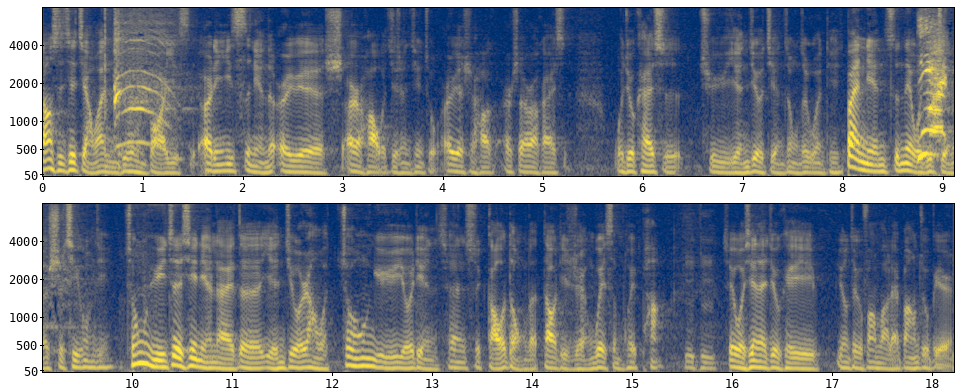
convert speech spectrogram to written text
当时其实讲完，你就会很不好意思。二零一四年的二月十二号，我记得很清楚，二月十号、二十二号开始。我就开始去研究减重这个问题，半年之内我就减了十七公斤。终于这些年来的研究让我终于有点算是搞懂了，到底人为什么会胖。嗯哼，所以我现在就可以用这个方法来帮助别人。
